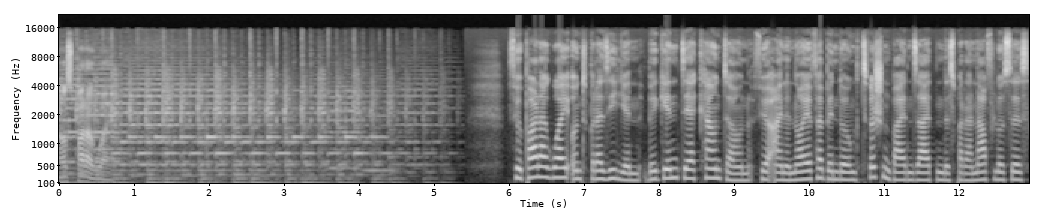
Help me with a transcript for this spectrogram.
aus Paraguay. Für Paraguay und Brasilien beginnt der Countdown für eine neue Verbindung zwischen beiden Seiten des Paraná-Flusses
